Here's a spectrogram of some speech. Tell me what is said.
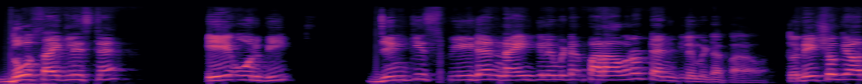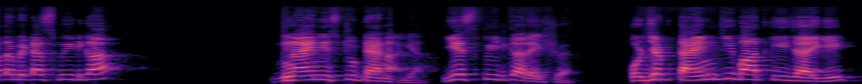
दो साइकिलिस्ट हैं, ए और बी, जिनकी स्पीड है नाइन किलोमीटर पर आवर और टेन किलोमीटर पर आवर। तो रेशियो क्या होता है बेटा स्पीड का? नाइन इज़ टू टेन आ गया। ये स्पीड का रेशियो है। और जब टाइम की बात की जाएगी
